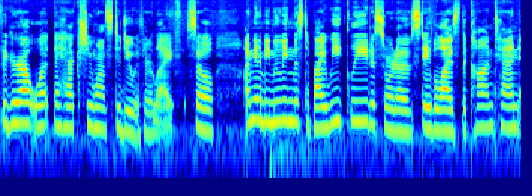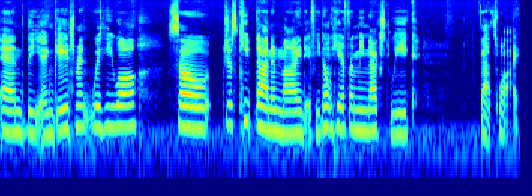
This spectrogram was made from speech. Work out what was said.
figure out what the heck she wants to do with her life. So I'm going to be moving this to bi weekly to sort of stabilize the content and the engagement with you all. So just keep that in mind. If you don't hear from me next week, that's why.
